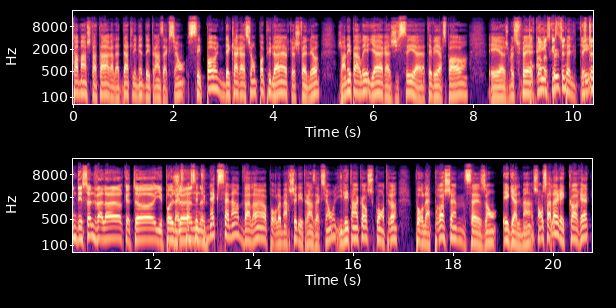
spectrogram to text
Thomas Tatar à la date limite des transactions. C'est pas une déclaration populaire que je fais là. J'en ai parlé hier à JC à TVA Sport et euh, je me suis fait Pourquoi? un Parce que peu c'est une, pelleter. c'est une des seules valeurs que tu as, il est pas Ben, que jeune. c'est une excellente valeur pour le marché des transactions. Il est encore sous contrat pour la prochaine saison également. Son salaire est correct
